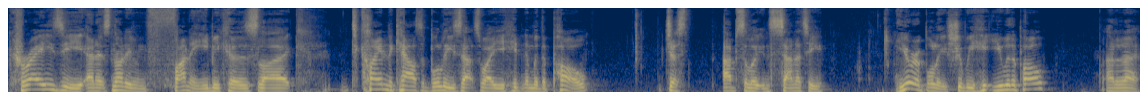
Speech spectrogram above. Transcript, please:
crazy, and it's not even funny because like to claim the cows are bullies, that's why you're hitting them with a pole. Just absolute insanity. You're a bully. Should we hit you with a pole? I don't know.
